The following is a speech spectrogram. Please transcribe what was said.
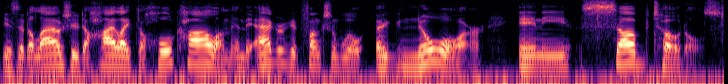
is it allows you to highlight the whole column, and the aggregate function will ignore any subtotals.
